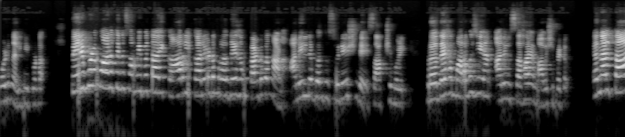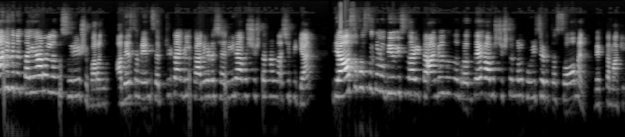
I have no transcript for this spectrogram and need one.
മൊഴി നൽകിയിട്ടുണ്ട്. പെരുമ്പുഴ പാലത്തിന് സമീപത്തായി കാറിൽ കലയുടെ മൃതദേഹം കണ്ടുവെന്നാണ് അനിലിന്റെ ബന്ധു സുരേഷിന്റെ സാക്ഷിമൊഴി. മൃതദേഹം മറവ് ചെയ്യാൻ അനിൽ സഹായം ആവശ്യപ്പെട്ടു. എന്നാൽ താൻ ഇതിന് തയ്യാറല്ലെന്ന് സുരേഷ് പറഞ്ഞു. അതേസമയം സെപ്റ്റി ടാങ്കിൽ കലയുടെ ശരീരാവശിഷ്ടങ്ങൾ നശിപ്പിക്കാൻ രാസവസ്തുക്കൾ ഉപയോഗിച്ചതായി ടാങ്കിൽ നിന്ന് മൃതദേഹാവശിഷ്ടങ്ങൾ കുഴിച്ചെടുത്ത സോമൻ വ്യക്തമാക്കി.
